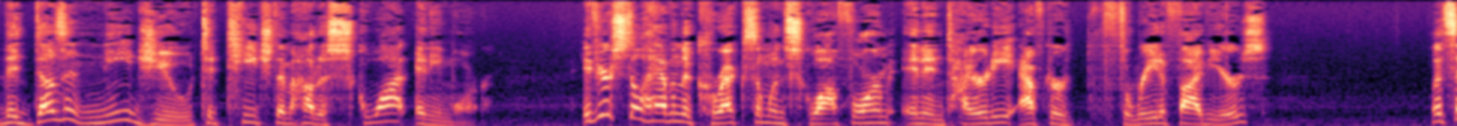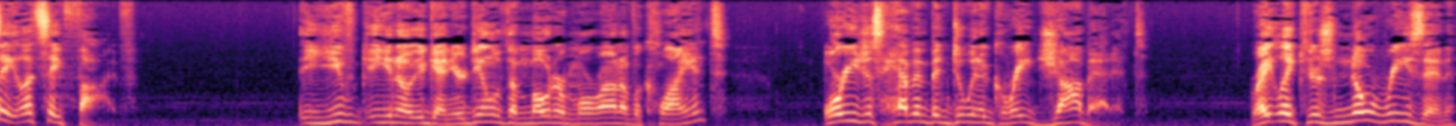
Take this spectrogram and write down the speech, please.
that doesn't need you to teach them how to squat anymore. If you're still having to correct someone's squat form in entirety after three to five years, let's say, let's say five you've you know again you're dealing with a motor moron of a client or you just haven't been doing a great job at it right? Like there's no reason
